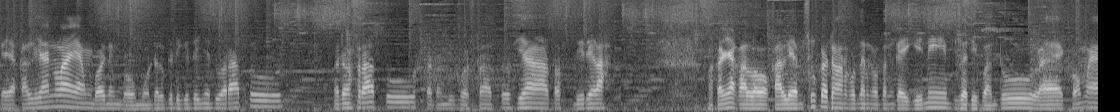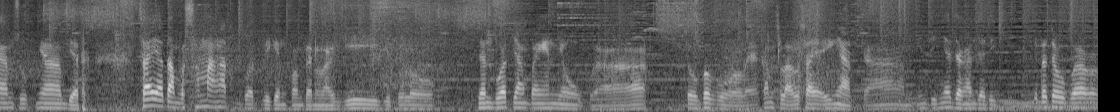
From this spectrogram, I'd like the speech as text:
kayak kalian lah yang bawa yang bawa modal gede-gedenya 200 kadang 100 kadang di bawah 100 ya atau sendirilah makanya kalau kalian suka dengan konten-konten kayak gini bisa dibantu like komen subnya biar saya tambah semangat buat bikin konten lagi gitu loh. Dan buat yang pengen nyoba coba boleh kan selalu saya ingatkan. Intinya jangan jadi kita coba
